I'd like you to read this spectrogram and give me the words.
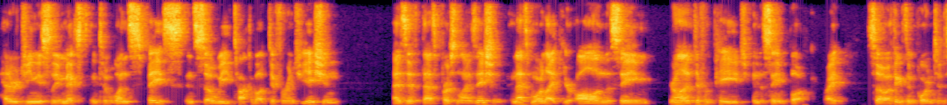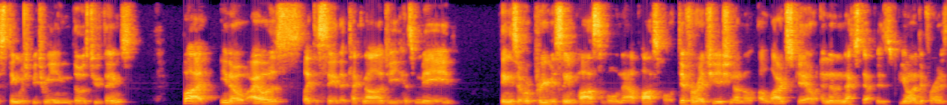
heterogeneously mixed into one space. And so we talk about differentiation as if that's personalization. And that's more like you're all on the same, you're all on a different page in the same book, right? So I think it's important to distinguish between those two things. But, you know, I always like to say that technology has made things that were previously impossible now possible. Differentiation on a, a large scale. And then the next step is beyond different,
